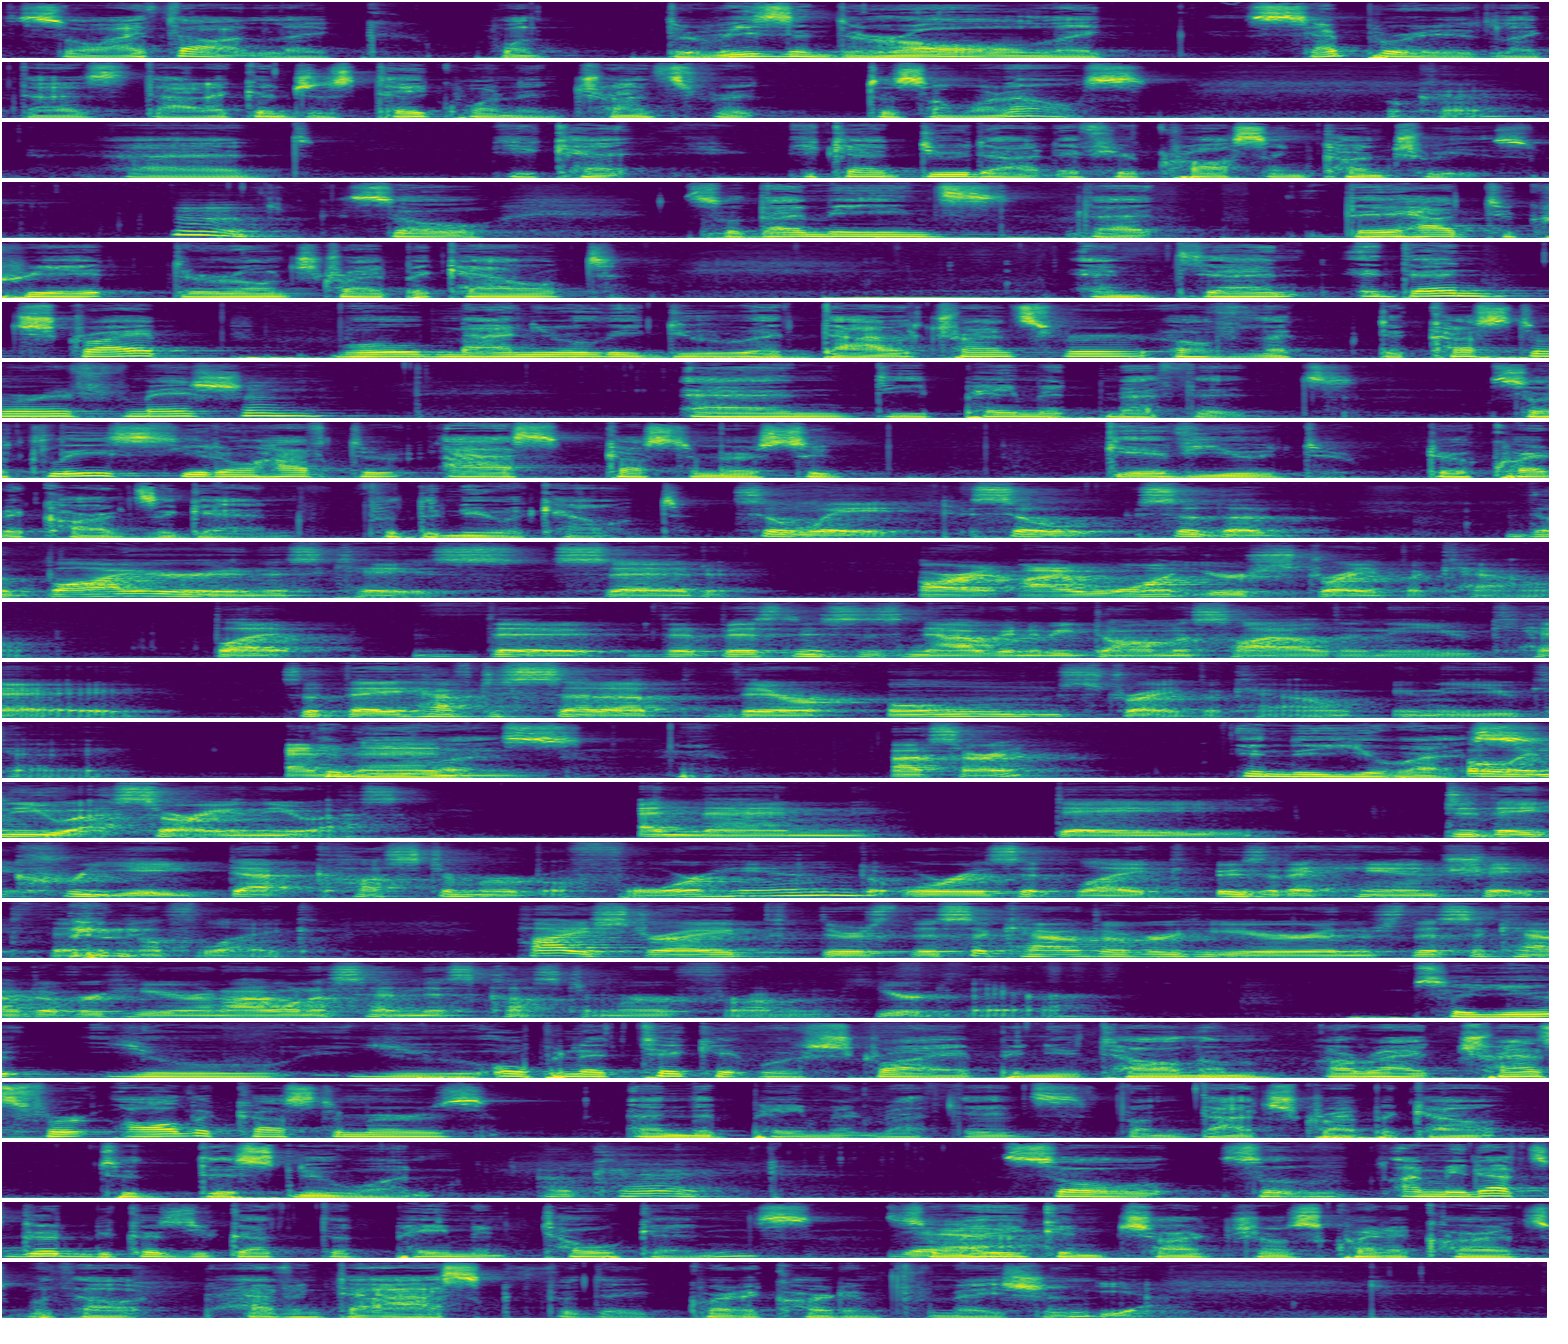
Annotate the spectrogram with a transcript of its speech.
so I thought like, well, the reason they're all like separated like that is that I can just take one and transfer it to someone else. Okay. And you can't you can't do that if you're crossing countries. Hmm. So so that means that they had to create their own Stripe account, and then and then Stripe will manually do a data transfer of the, the customer information and the payment methods. So at least you don't have to ask customers to give you their credit cards again for the new account. So wait, so so the the buyer in this case said, "All right, I want your Stripe account, but the the business is now going to be domiciled in the UK, so they have to set up their own Stripe account in the UK, and In then the US. Yeah. uh, sorry, In the US. oh, in the US, sorry, in the US, and then they do they create that customer beforehand, or is it like is it a handshake thing of like." Hi Stripe, there's this account over here and there's this account over here and I want to send this customer from here to there. So you you you open a ticket with Stripe and you tell them, all right, transfer all the customers and the payment methods from that Stripe account to this new one. Okay. So so I mean that's good because you got the payment tokens. So now you can charge those credit cards without having to ask for the credit card information. Yeah.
